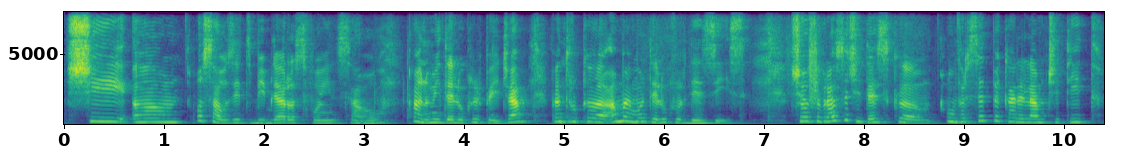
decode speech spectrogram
Și um, o să auziți Biblia răsfoind sau anumite lucruri pe aici, pentru că am mai multe lucruri de zis. Și o să vreau să citesc uh, un verset pe care l-am citit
